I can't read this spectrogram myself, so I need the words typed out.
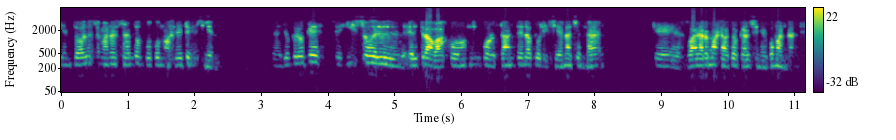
y en toda la Semana de Santo un poco más de 300. yo creo que se hizo el, el trabajo importante de la Policía Nacional que va a dar más rato acá al señor comandante.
